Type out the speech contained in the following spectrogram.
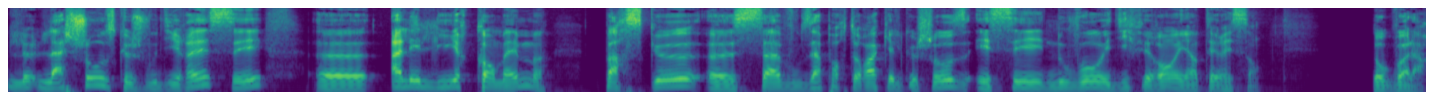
la chose que je vous dirais, c'est allez le lire quand même parce que ça vous apportera quelque chose et c'est nouveau et différent et intéressant. Donc voilà,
